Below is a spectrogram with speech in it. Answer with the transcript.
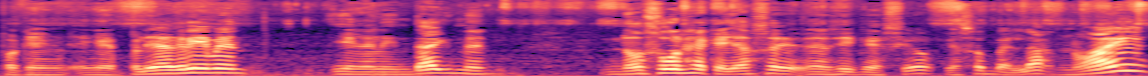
Porque en, en el plea agreement y en el indictment no surge que ya se enriqueció, que eso es verdad. No hay.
